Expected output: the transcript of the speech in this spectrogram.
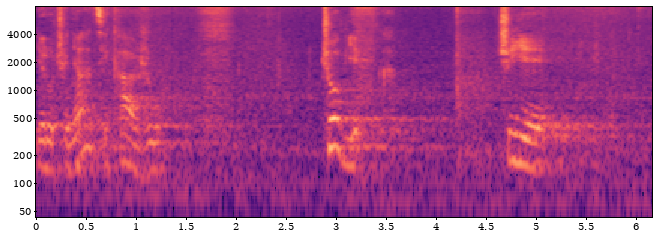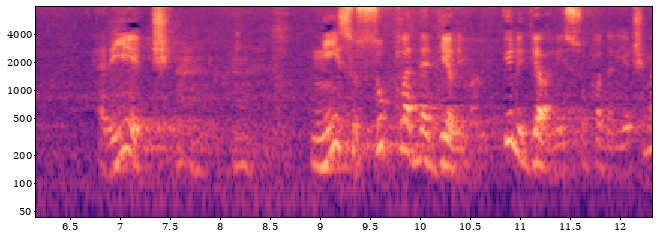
Jer učenjaci kažu čovjek čije riječi nisu sukladne dijelima ili dijela nisu sukladne riječima,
